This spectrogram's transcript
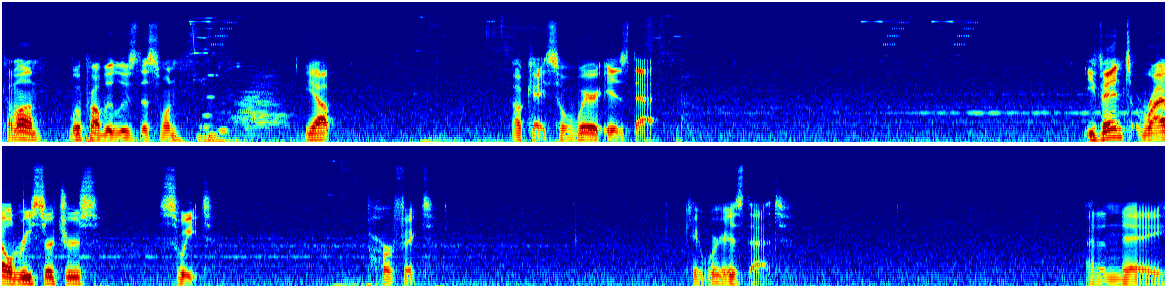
Come on. We'll probably lose this one. Yep. Okay, so where is that? Event riled researchers. Sweet. Perfect. Okay, where is that? At a nay.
